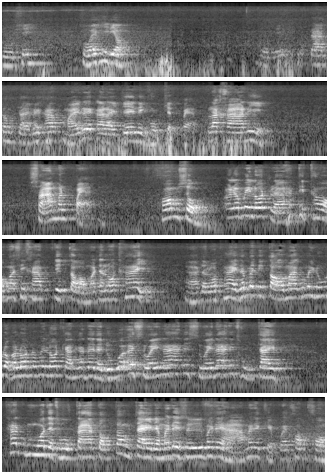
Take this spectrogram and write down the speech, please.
ดูสิสวยทีเดียวดูสิตาต้องใจไหมครับ หมายเลขอะไรเจหนึ่งหกเจ็ดแปดราคานี่สามพันแปดพร้อมส่งแล้วไม่ลดเหรอติดต่อมาสิครับ ติดต่อมาจะลดให้ จะลดให้ถ้าไม่ติดต่อมาก็ไม่รู้หรอกว่าลดแล้วไม่ลดกันก็ได้แต่ดูว่าเอ้ยสวยนะอันนี่สวยนะอันนี่ถูกใจ ถ้ามัวแต่ถูกตาตกต้องใจแต่ไม่ได้ซื้อไม่ได้หา ไม่ได้เก็บไว้ครอบครอง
